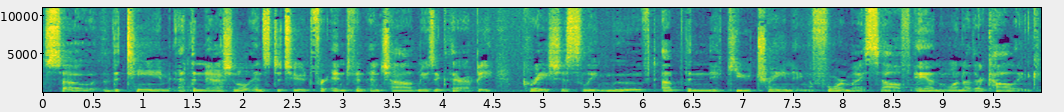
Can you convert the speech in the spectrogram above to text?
So, the team at the National Institute for Infant and Child Music Therapy graciously moved up the NICU training for myself and one other colleague.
